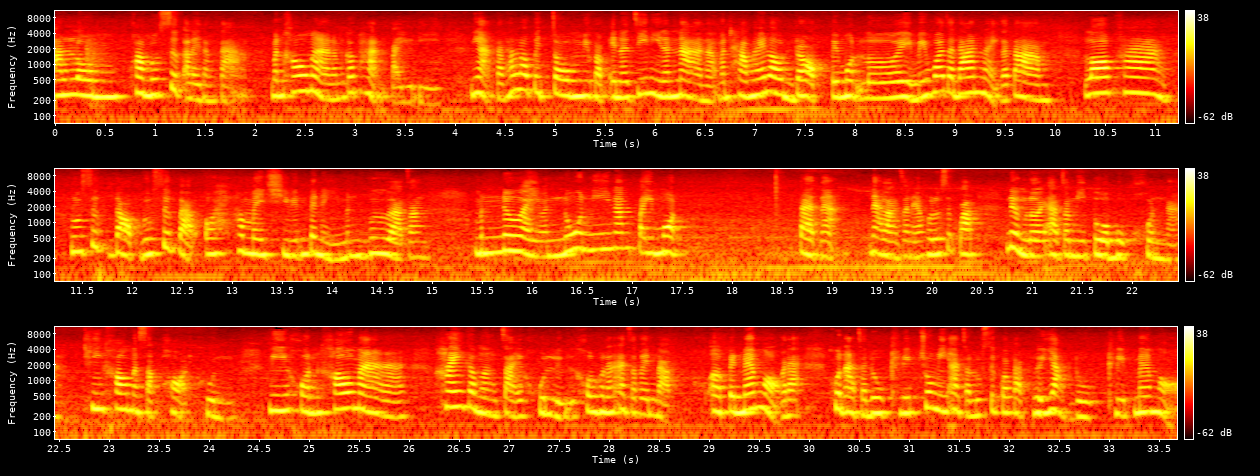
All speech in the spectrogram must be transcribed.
อารมณ์ความรู้สึกอะไรต่างๆ มันเข้ามาแล้วมันก็ผ่านไปอยู่ดี เนี่ยแต่ถ้าเราไปจมอยู่กับ energy นี้นานๆอะมันทำให้เราดรอปไปหมดเลย ไม่ว่าจะด้านไหนก็ตามรอบข้าง รู้สึกดรอปรู้สึกแบบโอ๊ยทำไมชีวิตเป็นอย่างนี้มันเบื่อจังมันเหนื่อยมันนู่นนี่นั่นไปหมด แต่เนี่ย เนี่ยหลังจากนี้ยเขารู้สึกว่าหนึ่งเลยอาจจะมีตัวบุคคลนะ ที่เข้ามาซัพพอร์ตคุณ มีคนเข้ามาให้กำลังใจคุณหรือคนคนนั้นอาจจะเป็นแบบเออเป็นแม่หมอก็ได้ คุณอาจจะดูคลิปช่วงนี้อาจจะรู้สึกว่าแบบเฮ้ยอยากดูคลิปแม่หมอ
